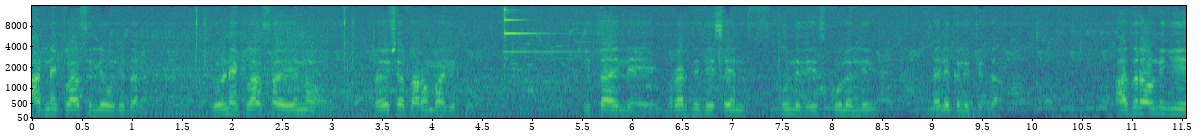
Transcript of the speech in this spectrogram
ಆರನೇ ಕ್ಲಾಸ್ ಇಲ್ಲಿ ಓದಿದ್ದಾನೆ. ಏಳನೇ ಕ್ಲಾಸ್ ಏನು ಪ್ರವೇಶ ಪ್ರಾರಂಭ ಆಗಿತ್ತು. ಈತ ಇಲ್ಲಿ ಮುರಾರ್ಜಿ ದೇಸಾಯಿ ಸ್ಕೂಲ್ ಇದೆ. ಸ್ಕೂಲಲ್ಲಿ ಶಾಲೆ ಕಲಿತಿದ್ದ. ಆದ್ರೆ ಅವನಿಗೆ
